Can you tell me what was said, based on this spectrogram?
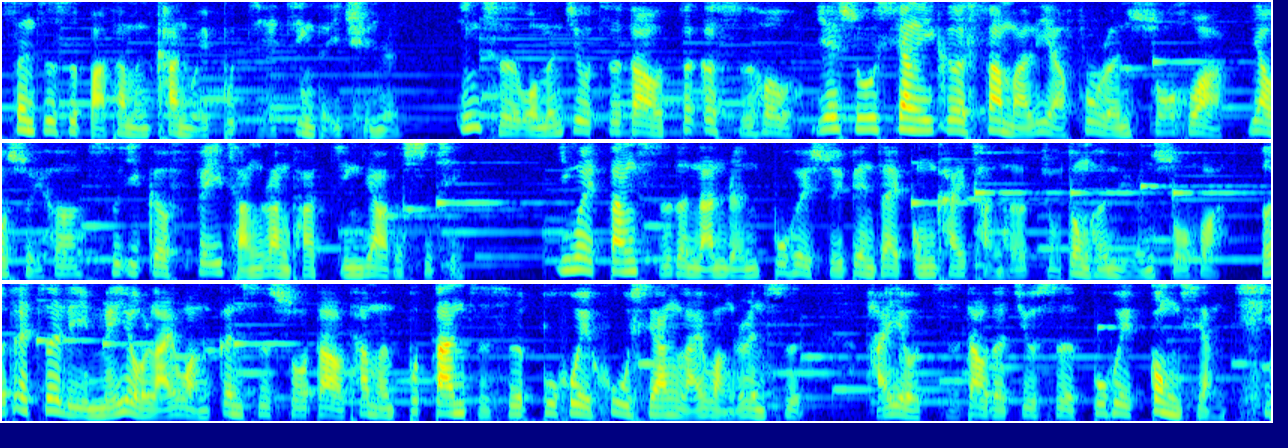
甚至是把他们看为不洁净的一群人。因此，我们就知道这个时候，耶稣向一个撒玛利亚妇人说话要水喝，是一个非常让他惊讶的事情。因为当时的男人不会随便在公开场合主动和女人说话，而在这里没有来往，更是说到他们不单只是不会互相来往认识，还有指到的就是不会共享器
